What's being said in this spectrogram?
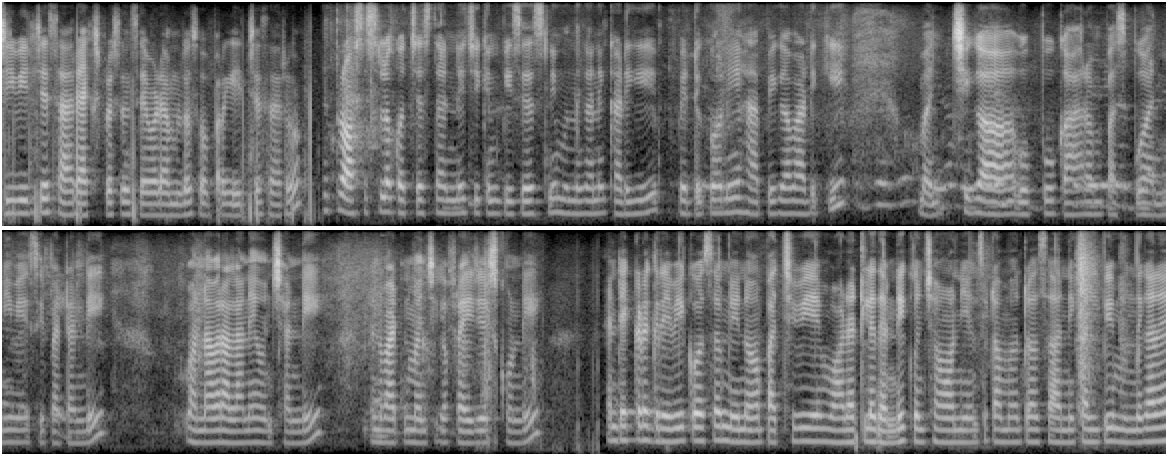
జీవించేశారు ఎక్స్ప్రెషన్స్ ఇవ్వడంలో సూపర్గా ఇచ్చేశారు. ప్రాసెస్లోకి వచ్చేస్తే అండి చికెన్ పీసెస్ని ముందుగానే కడిగి పెట్టుకొని హ్యాపీగా వాటికి మంచిగా ఉప్పు కారం పసుపు అన్నీ వేసి పెట్టండి. వన్ అవర్ అలానే ఉంచండి. అండ్ వాటిని మంచిగా ఫ్రై చేసుకోండి. అంటే ఇక్కడ గ్రేవీ కోసం నేను పచ్చివి ఏం వాడట్లేదండి. కొంచెం ఆనియన్స్ టమాటోస్ అన్నీ కలిపి ముందుగానే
